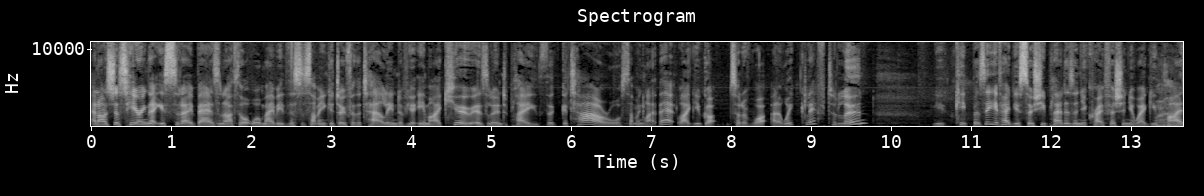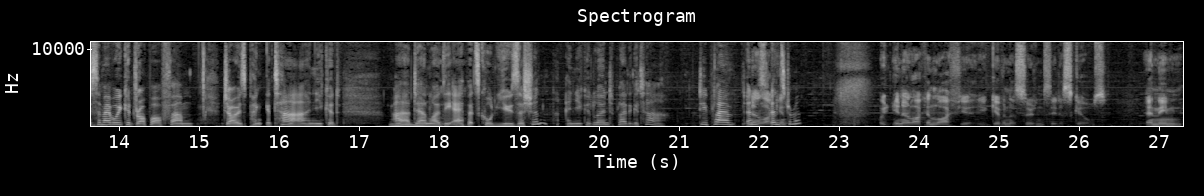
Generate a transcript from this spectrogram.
And I was just hearing that yesterday, Baz, and I thought, well, maybe this is something you could do for the tail end of your MIQ is learn to play the guitar or something like that. Like you've got sort of what a week left to learn. You keep busy. You've had your sushi platters and your crayfish and your wagyu pie. So maybe we could drop off um, Joe's pink guitar and you could uh, download the app. It's called Yousician, and you could learn to play the guitar. Do you play an You know, like in- instrument? Well, you know, like in life, you're, you're given a certain set of skills, and then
